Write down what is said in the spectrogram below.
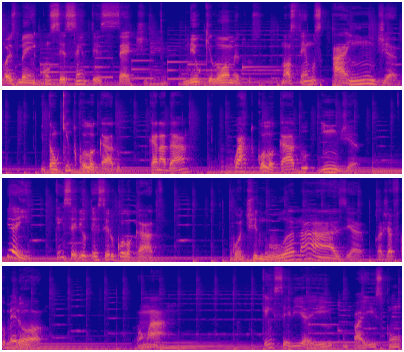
Pois bem, com 67 mil quilômetros, nós temos a Índia. Então, quinto colocado, Canadá. Quarto colocado, Índia. E aí, quem seria o terceiro colocado? Continua na Ásia. Agora já ficou melhor. Vamos lá. Quem seria aí um país com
